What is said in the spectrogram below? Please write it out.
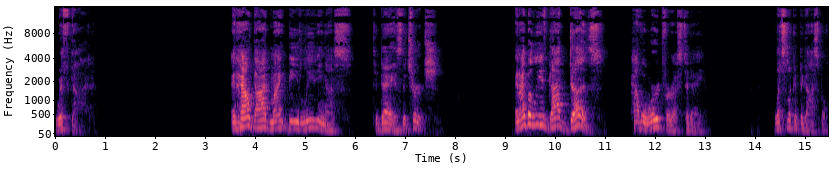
with God. And how God might be leading us today as the church. And I believe God does have a word for us today. Let's look at the gospel.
